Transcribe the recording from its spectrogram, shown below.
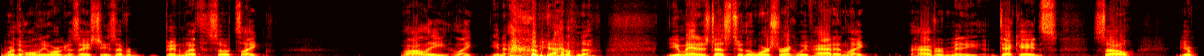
we're the only organization he's ever been with. So it's like Ollie, like you know, I mean, I don't know. You managed us to the worst record we've had in like however many decades. So you're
